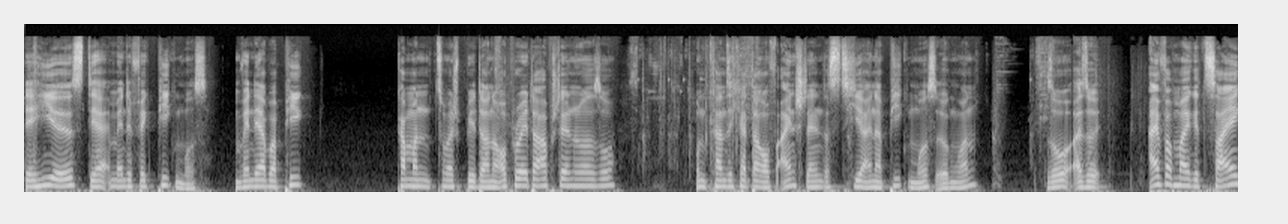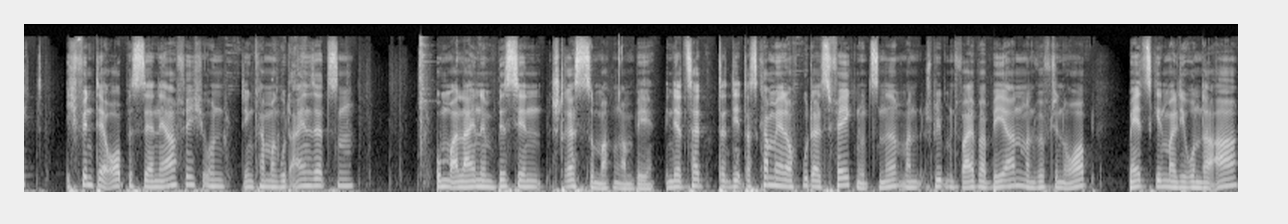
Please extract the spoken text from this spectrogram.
der hier ist, der im Endeffekt pieken muss. Und wenn der aber piekt, kann man zum Beispiel da eine Operator abstellen oder so. und kann sich halt darauf einstellen, dass hier einer pieken muss irgendwann. So, also einfach mal gezeigt. Ich finde, der Orb ist sehr nervig und den kann man gut einsetzen, um alleine ein bisschen Stress zu machen am B. In der Zeit, das kann man ja auch gut als Fake nutzen, ne? Man spielt mit Viper B an, man wirft den Orb, Mates gehen mal die Runde A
